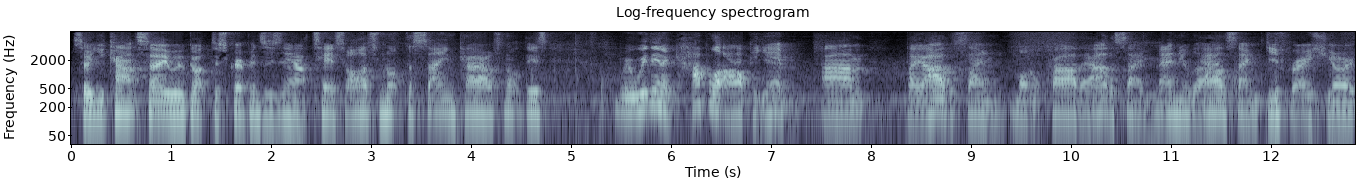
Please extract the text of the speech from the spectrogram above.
So you can't say we've got discrepancies in our test. Oh, it's not the same car, it's not this. We're within a couple of RPM. Um, they are the same model car, they are the same manual, they are the same diff ratio.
